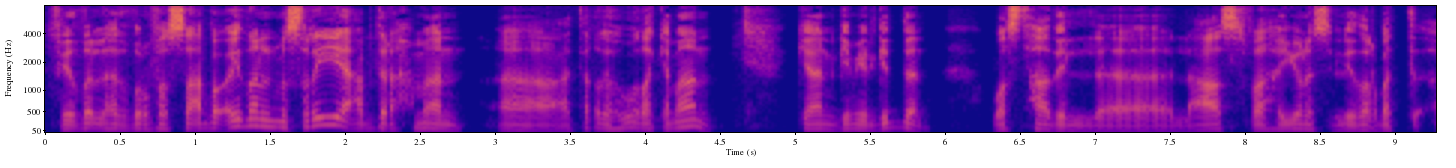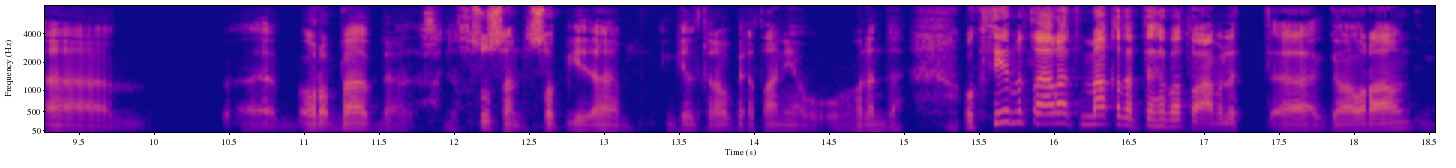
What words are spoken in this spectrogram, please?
في ظل هذه الظروف الصعبة. وأيضا المصرية عبد الرحمن آه، أعتقد هبوطها كمان كان جميل جدا وسط هذه ال- العاصفة يونس اللي ضربت آه، آه، أوروبا خصوصا صوب آه، إنجلترا وبريطانيا وهولندا. وكثير من الطائرات ما قدرت تهبط وعملت go around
